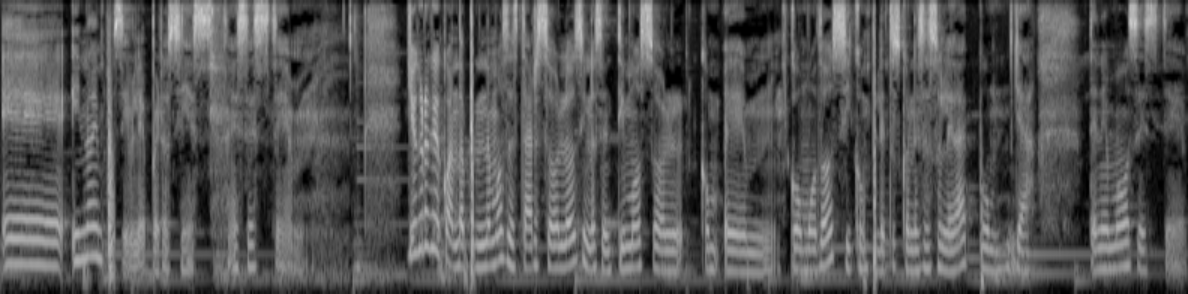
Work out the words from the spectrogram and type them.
Eh, y no imposible, pero sí es, es este... Yo creo que cuando aprendemos a estar solos y nos sentimos em, cómodos y completos con esa soledad, pum, ya tenemos este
